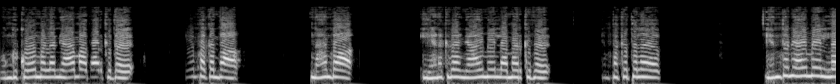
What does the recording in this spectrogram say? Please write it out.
உங்க கோமெல்லாம் நியாயமா தான் இருக்குது. என் பக்கம்தான். நான் தான் எனக்கு தான் நியாயமே இல்லாம இருக்குது. என் பக்கத்துல எந்த நியாயமே இல்ல.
